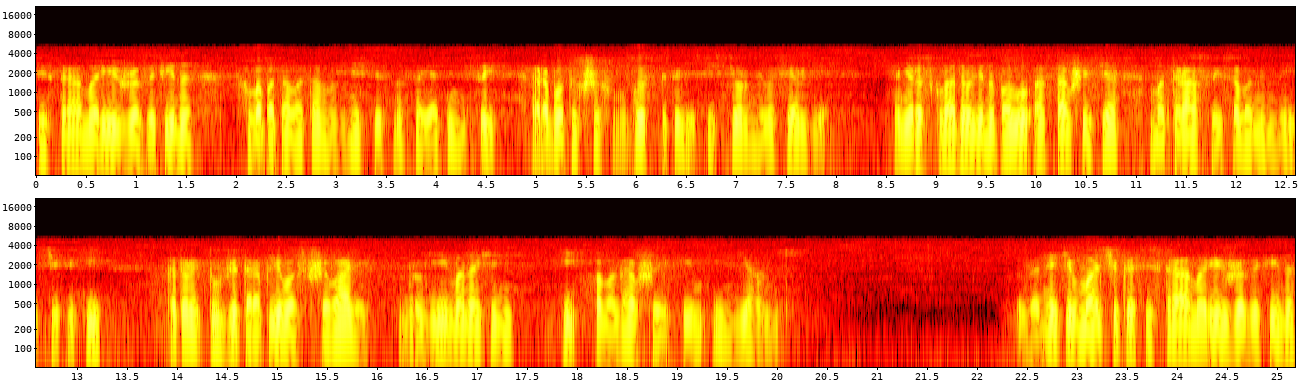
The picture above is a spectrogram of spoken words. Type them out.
Сестра Мария Жозефина хлопотала там вместе с настоятельницей, работавших в госпитале сестер милосердия. Они раскладывали на полу оставшиеся матрасы и соломенные тюфяки, которые тут же торопливо сшивали другие монахини и помогавшие им индианки. Заметив мальчика, сестра Мария Жозефина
